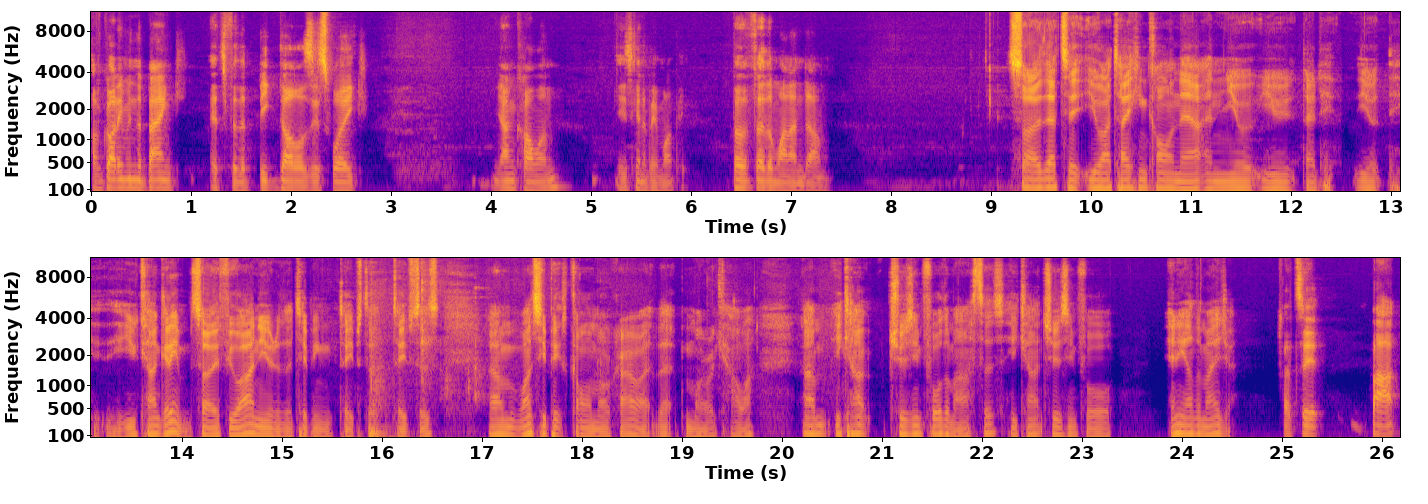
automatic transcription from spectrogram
I've got him in the bank. It's for the big dollars this week. Young Collin is going to be my pick, but for the one and done. So that's it. You are taking Collin now, and you you that you you can't get him. So if you are new to the tipping teepster teepsters, um, once he picks Collin Morikawa, that Morikawa, um, he can't choose him for the Masters. He can't choose him for any other major. That's it. But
